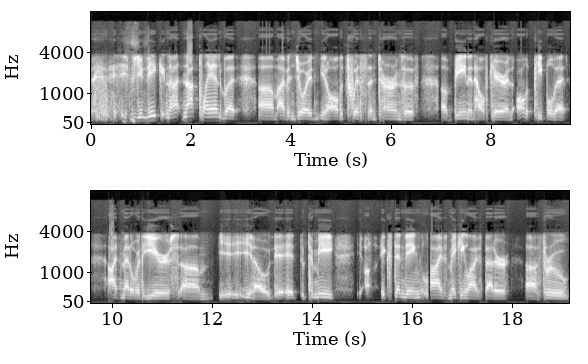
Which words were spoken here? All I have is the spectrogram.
Unique, not not planned, but um, I've enjoyed you know all the twists and turns of of being in healthcare and all the people that I've met over the years. Um, you, you know, it, it to me extending lives, making lives better uh, through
